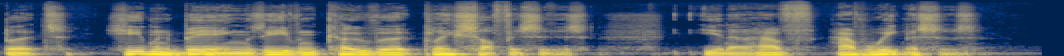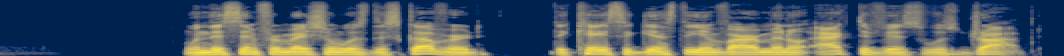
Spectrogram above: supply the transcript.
But human beings, even covert police officers, you know, have, have weaknesses. When this information was discovered, the case against the environmental activists was dropped.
